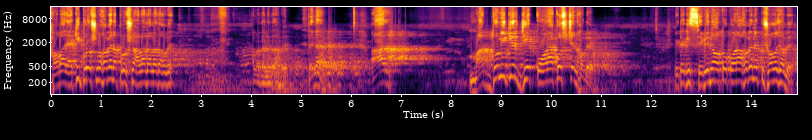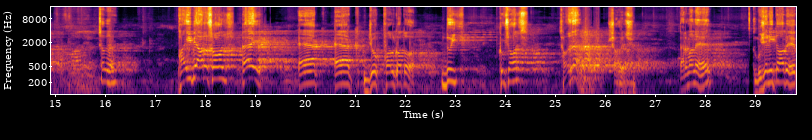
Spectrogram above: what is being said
সবার একই প্রশ্ন হবে না প্রশ্ন আলাদা আলাদা হবে? আলাদা আলাদা হবে, তাই না? আর মাধ্যমিকের যে কড়া কোশ্চেন হবে, এটা কি সেভেনে অত কড়া হবে না একটু সহজ হবে? সহজ হবে। ফাইভে আরও সহজ। এই, এক এক যোগ ফল কত? দুই। খুব সহজ? সহজ না? সহজ। তার মানে বুঝে নিতে হবে,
